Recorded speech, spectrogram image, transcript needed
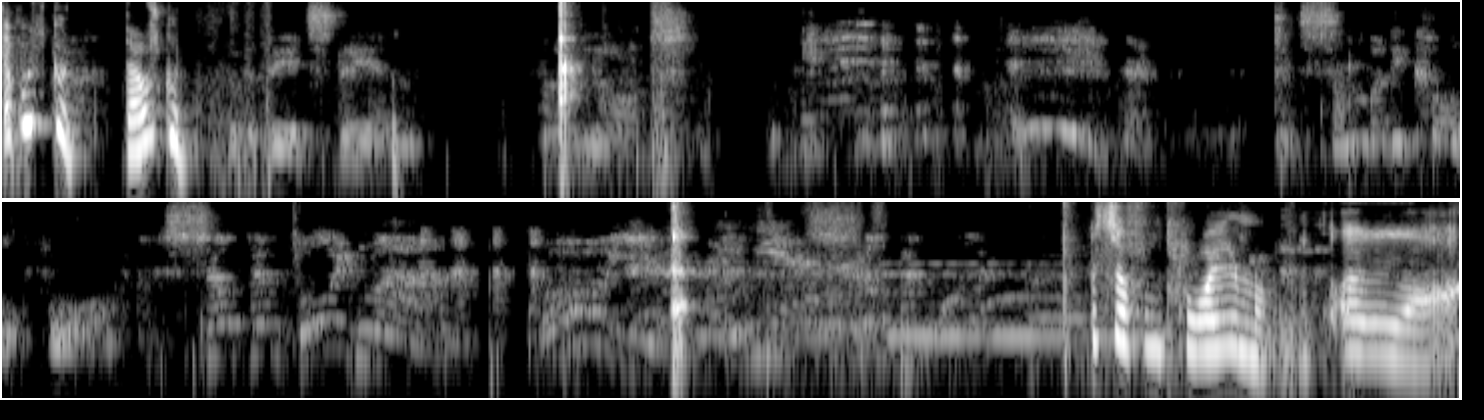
that was good. That was good. Somebody call for self-employed man. Oh yeah. Self-employed man. Oh.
